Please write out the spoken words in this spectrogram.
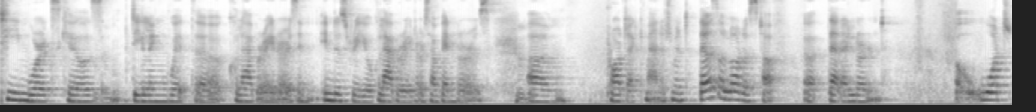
teamwork skills, Mhm. dealing with uh, collaborators in industry or collaborators or vendors, Mhm. um, project management. There's a lot of stuff uh, that I learned. Uh, what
